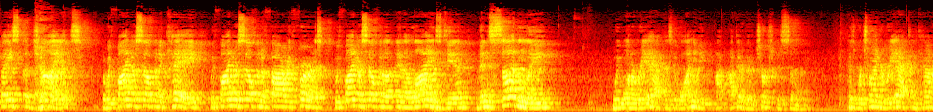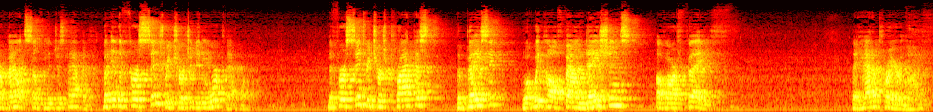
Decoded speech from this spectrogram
face a giant, or we find ourselves in a cave, we find ourselves in a fiery furnace, we find ourselves in a, in a lion's den, then suddenly we want to react and say, Well, I, need to, I, I better go to church this Sunday. Because we're trying to react and counterbalance something that just happened. But in the first century church, it didn't work that way. The first century church practiced the basic, what we call foundations of our faith. They had a prayer life.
